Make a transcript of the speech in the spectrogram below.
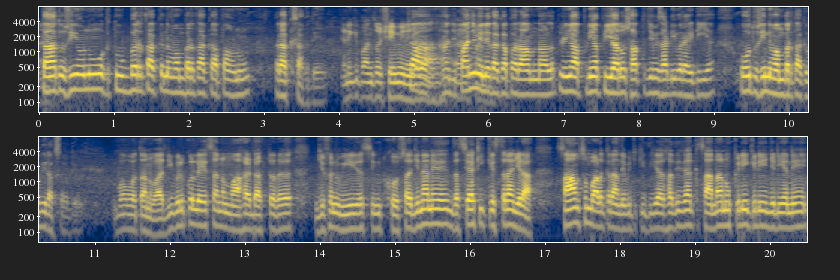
ਤਾਂ ਤੁਸੀਂ ਉਹਨੂੰ ਅਕਤੂਬਰ ਤੱਕ ਨਵੰਬਰ ਤੱਕ ਆਪਾਂ ਉਹਨੂੰ ਰੱਖ ਸਕਦੇ ਹਾਂ। ਯਾਨੀ ਕਿ 5 ਤੋਂ 6 ਮਹੀਨੇ ਜਿਹੜਾ ਹਾਂਜੀ 5 ਮਹੀਨੇ ਤੱਕ ਆਪਾਂ ਆਰਾਮ ਨਾਲ ਜਿਹੜੀਆਂ ਆਪਣੀਆਂ ਪੀਆਰਓ 7 ਜਿਵੇਂ ਸਾਡੀ ਵੈਰਾਈਟੀ ਹੈ ਉਹ ਤੁਸੀਂ ਨਵੰਬਰ ਤੱਕ ਵੀ ਰੱਖ ਸਕਦੇ ਹੋ। ਬਹੁਤ ਬਹੁਤ ਧੰਨਵਾਦ ਜੀ। ਬਿਲਕੁਲ ਇਹ ਸਨ ਮਾਹਰ ਡਾਕਟਰ ਜਿਫਨਵੀਰ ਸਿੰਘ ਖੋਸਾ, ਜਿਨ੍ਹਾਂ ਨੇ ਦੱਸਿਆ ਕਿ ਕਿਸ ਤਰ੍ਹਾਂ ਜਿਹੜਾ ਸਾਂਭ ਸੰਭਾਲ ਘਰਾਂ ਦੇ ਵਿੱਚ ਕੀਤੀ ਜਾ ਸਕਦੀ ਜਾਂ ਕਿਸਾਨਾਂ ਨੂੰ ਕਿਹੜੀਆਂ ਕਿਹੜੀਆਂ ਜਿਹੜੀਆਂ ਨੇ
